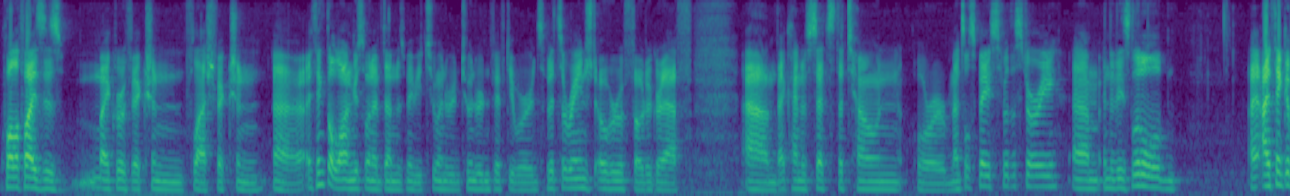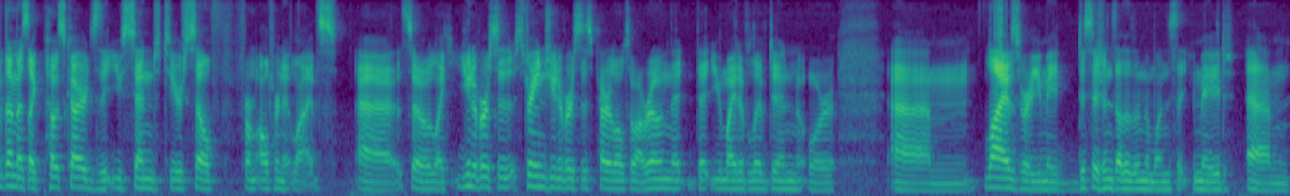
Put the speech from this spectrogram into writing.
qualifies as microfiction, flash fiction. Uh, I think the longest one I've done was maybe 200, 250 words, but it's arranged over a photograph. Um, that kind of sets the tone or mental space for the story. Um, and these little I, I think of them as like postcards that you send to yourself from alternate lives. Uh, so like universes, strange universes parallel to our own that, that you might have lived in, or um, lives where you made decisions other than the ones that you made. Um,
